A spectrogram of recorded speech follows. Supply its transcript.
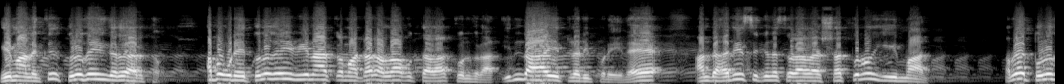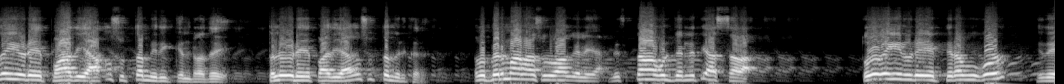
ஈமானுக்கு தொழுகைங்கிறது அர்த்தம். அப்ப உடைய தொழுகையை வீணாக்க மாட்டார் அல்லாஹு தாலா கூறுகிறார். இந்த ஆயத்தின் அடிப்படையில அந்த ஹதீஸுக்கு என்ன சொல்றாங்க? சத்ரு ஈமான். அப்ப தொழுகையுடைய பாதையாக சுத்தம் இருக்கின்றது. தொழுகையுடைய பாதையாக சுத்தம் இருக்கிறது அப்ப பெருமானா சொல்லுவாங்க இல்லையா? மிஃப்தாவுல் ஜன்னதி அஸ்ஸலா. தொழுகையினுடைய திறவுகோல் இது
